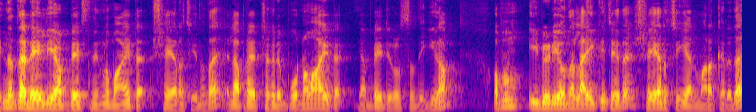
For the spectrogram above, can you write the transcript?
ഇന്നത്തെ ഡെയിലി അപ്ഡേറ്റ്സ് നിങ്ങളുമായിട്ട് ഷെയർ ചെയ്യുന്നത്. എല്ലാ പ്രേക്ഷകരും പൂർണമായിട്ട് ഈ അപ്ഡേറ്റുകൾ ശ്രദ്ധിക്കുക. ഒപ്പം ഈ വീഡിയോ ഒന്ന് ലൈക്ക് ചെയ്ത് ഷെയർ ചെയ്യാൻ മറക്കരുത്.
